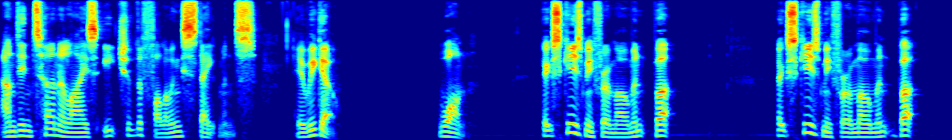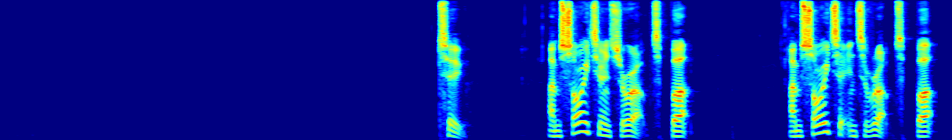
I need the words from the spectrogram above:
and internalize each of the following statements. Here we go. 1. Excuse me for a moment, but. Excuse me for a moment, but. 2. I'm sorry to interrupt, but. I'm sorry to interrupt, but.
